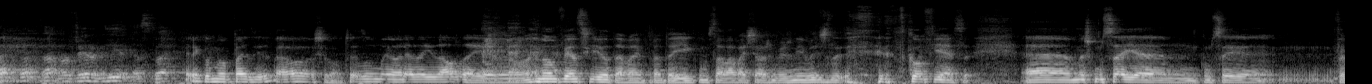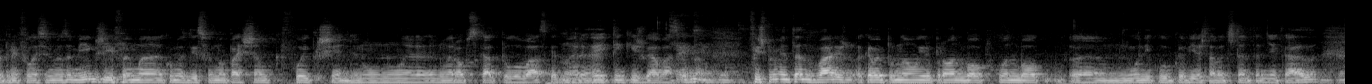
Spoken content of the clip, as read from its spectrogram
ah, vamos ver um dia, está-se bem. Era como o meu pai dizia, pá, oh, chaval, tu és o maior daí da aldeia, não, não penso que eu, está bem, pronto, aí começava a baixar os meus níveis de, de confiança. Uh, mas comecei a, comecei a, foi por influência dos meus amigos e foi uma, como eu disse, foi uma paixão que foi crescendo, não, não, era, não era obcecado pelo basquete, não era, Uhum. ei, tenho que ir jogar basquete. Não. Fui experimentando vários, acabei por não ir para o handball, porque o handball, hum, o único clube que havia estava distante da minha casa. Ok.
